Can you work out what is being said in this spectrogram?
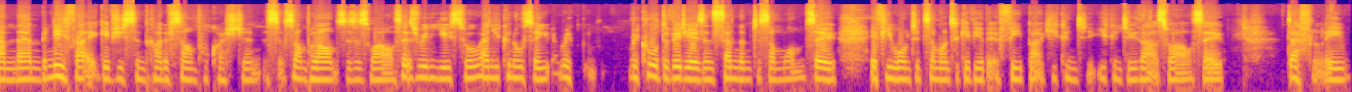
And then beneath that, it gives you some kind of sample question, sample answers as well. So it's really useful, and you can also re- record the videos and send them to someone. So if you wanted someone to give you a bit of feedback, you can do, you can do that as well. So definitely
